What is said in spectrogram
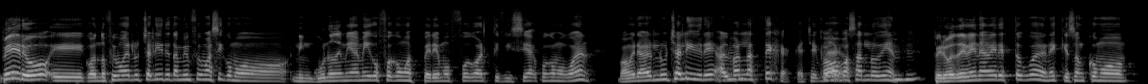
Pero eh, cuando fuimos a ver lucha libre también fuimos así como, ninguno de mis amigos fue como esperemos fuego artificial, fue como, bueno, vamos a ir a ver lucha libre, al bar Ujú. Las Tejas, ¿cachai? Vamos Claro. a pasarlo bien. ujú. Pero deben haber estos hueones que son como.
